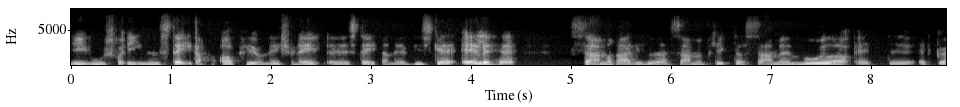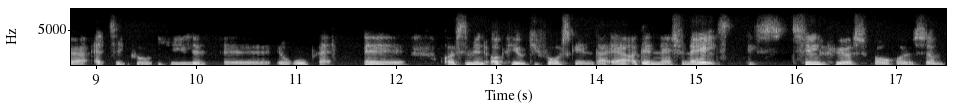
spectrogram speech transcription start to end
EU's forenede stater, ophæve nationalstaterne. Vi skal alle have samme rettigheder, samme pligter, samme måder at, øh, at gøre alting på i hele øh, Europa. Øh, og simpelthen ophæve de forskelle, der er, og den national tilhørsforhold, som,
